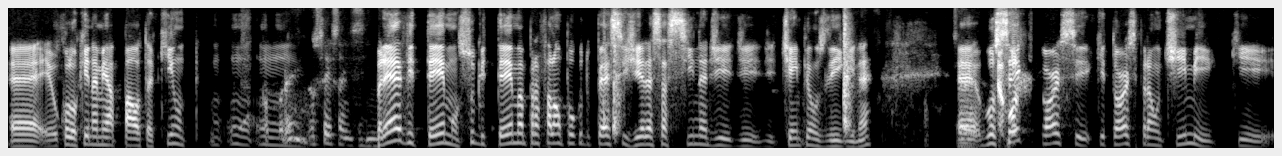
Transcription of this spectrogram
É, eu coloquei na minha pauta aqui um, um, um breve tema, um subtema, para falar um pouco do PSG, dessa cena de, de, de Champions League, né? É, você que torce, que torce para um time que,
